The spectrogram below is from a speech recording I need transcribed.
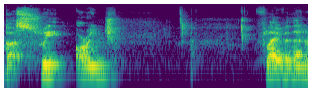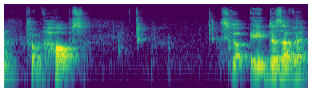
got a sweet orange flavour then from the hops. It's got it does have a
